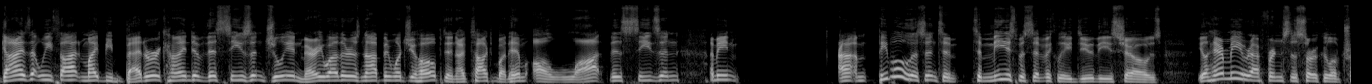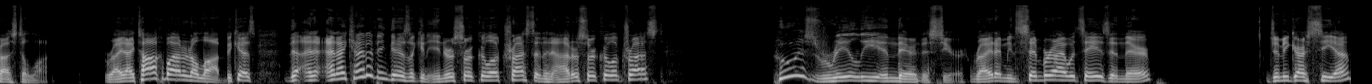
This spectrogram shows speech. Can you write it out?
Guys that we thought might be better kind of this season, Julian Merryweather has not been what you hoped, and I've talked about him a lot this season. I mean, um, people who listen to, to me specifically do these shows, you'll hear me reference the circle of trust a lot right? I talk about it a lot because, the, and, and I kind of think there's like an inner circle of trust and an outer circle of trust. Who is really in there this year, right? I mean, Cimber, I would say, is in there. Jimmy Garcia,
